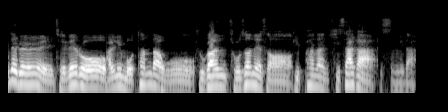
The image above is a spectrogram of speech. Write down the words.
브랜드를 제대로 관리 못한다고 주간 조선에서 비판한 기사가 있습니다.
